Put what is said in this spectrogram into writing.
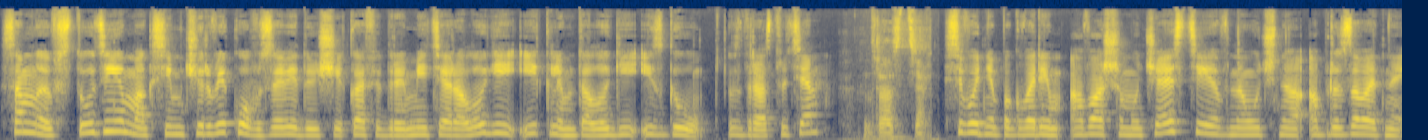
Со мной в студии Максим Червяков, заведующий кафедрой метеорологии и климатологии ИСГУ. Здравствуйте. Здравствуйте. Сегодня поговорим о вашем участии в научно-образовательной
